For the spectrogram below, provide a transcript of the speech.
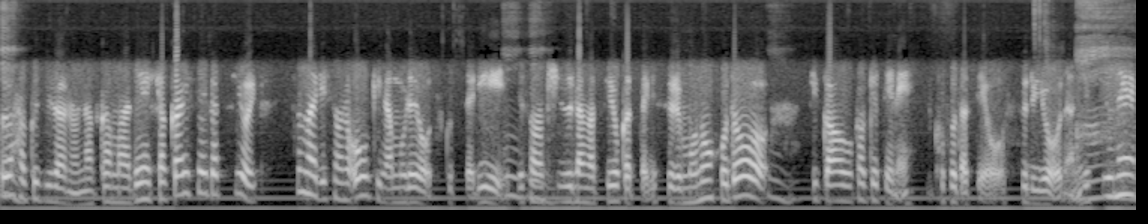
そういうハクジラの仲間で社会性が強い、つまりその大きな群れを作ったり、うんうん。でその絆が強かったりするものほどうん。時間をかけてね、子育てをするようなんですよね。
